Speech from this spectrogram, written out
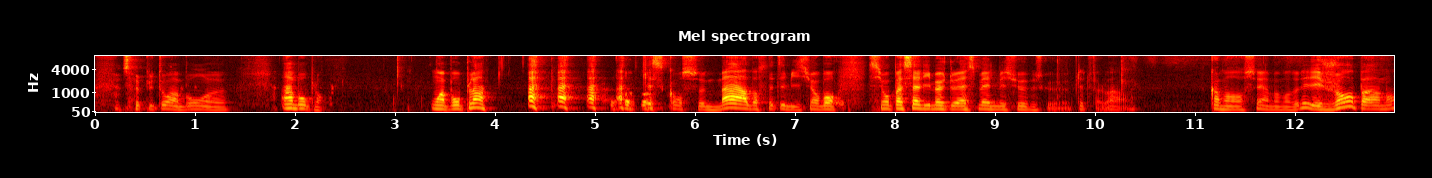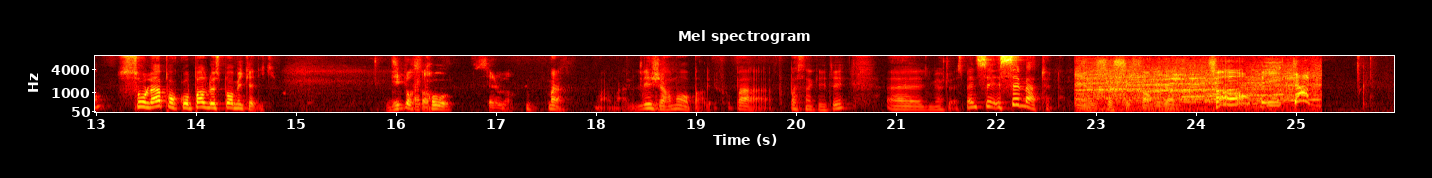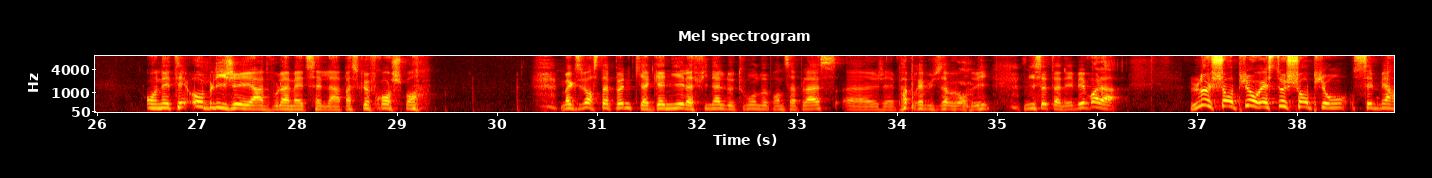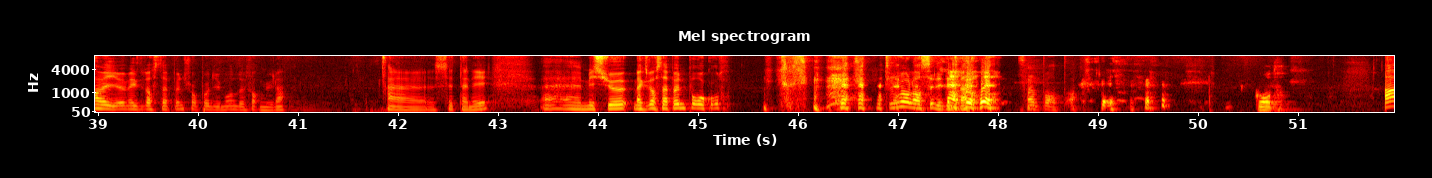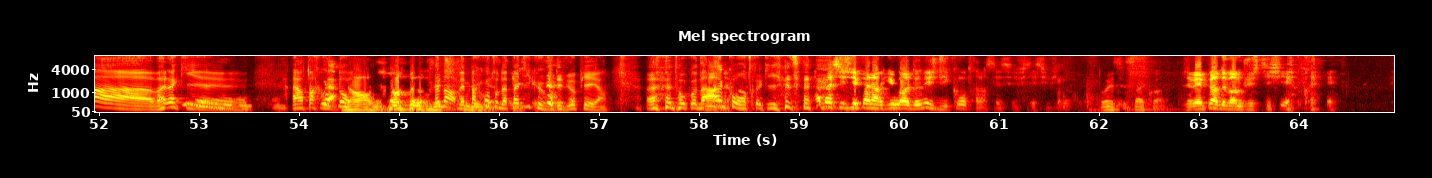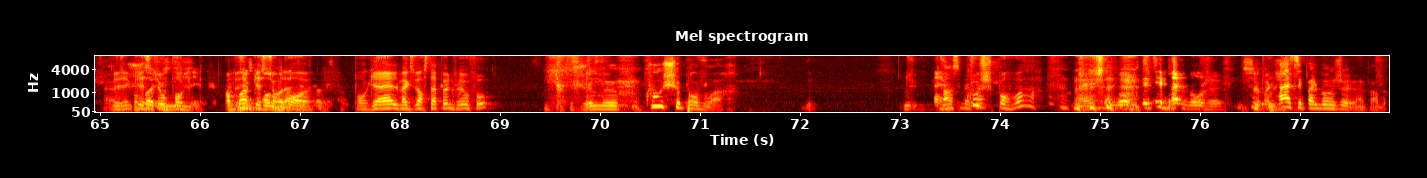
plutôt un bon, euh, un bon plan. Ou un bon plein. Qu'est-ce qu'on se marre dans cette émission. Bon, si on passait à l'image de la semaine, messieurs, parce que peut-être falloir commencer à un moment donné. Les gens, apparemment, sont là pour qu'on parle de sport mécanique. 10% pas trop. seulement. Voilà, voilà, légèrement en parler. Faut pas, faut pas s'inquiéter. Euh, l'image de la semaine, c'est c'est maintenant. ça c'est formidable. Formidable On était obligé hein, de vous la mettre celle-là, parce que franchement, Max Verstappen qui a gagné la finale de Tout le monde veut prendre sa place, euh, j'avais pas prévu ça aujourd'hui, ni cette année, mais voilà, le champion reste champion, c'est merveilleux, Max Verstappen, champion du monde de Formule 1 euh, cette année. Euh, messieurs, Max Verstappen pour ou contre? Toujours lancer des débats, c'est important. Contre. Ah, voilà qui est... Alors par Oula. contre, non, Non, non, vous non, êtes non, mais par contre, on n'a pas dit que vous développiez. Hein. Euh, donc on a Ah, un contre qui... Ah bah si j'ai pas l'argument à donner, je dis contre, alors c'est suffisant. Oui, c'est ça, quoi. J'avais peur de devoir me justifier après. Deuxième Pourquoi question pour, deuxième question pour, tête ça pour Gaël, Max Verstappen, vrai ou faux? Je me couche pour voir. Non, c'est pas Couche pour voir? Ouais. C'était pas le bon jeu. Ah, c'est pas le bon jeu, hein, pardon.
